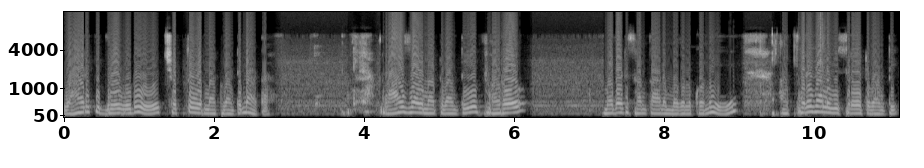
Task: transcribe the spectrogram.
వారికి దేవుడు చెప్తూ ఉన్నటువంటి మాట. రాజు అయినటువంటి ఫరో మొదటి సంతానం మొదలుకొని ఆ తిరగలు విసిరేటువంటి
